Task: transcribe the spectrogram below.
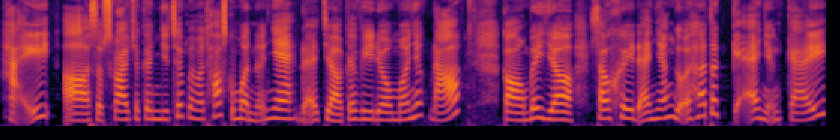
hãy uh, subscribe cho kênh YouTube Memo Talks của mình nữa nha để chờ cái video mới nhất đó. Còn bây giờ sau khi đã nhắn gửi hết tất cả những cái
